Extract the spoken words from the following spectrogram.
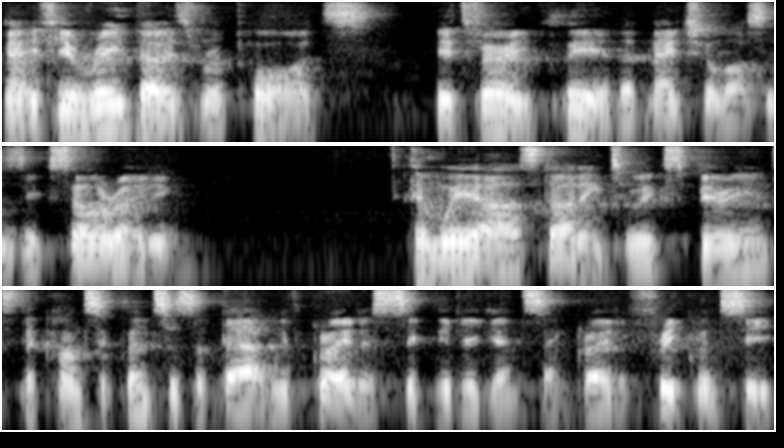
Now, if you read those reports, it's very clear that nature loss is accelerating, and we are starting to experience the consequences of that with greater significance and greater frequency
